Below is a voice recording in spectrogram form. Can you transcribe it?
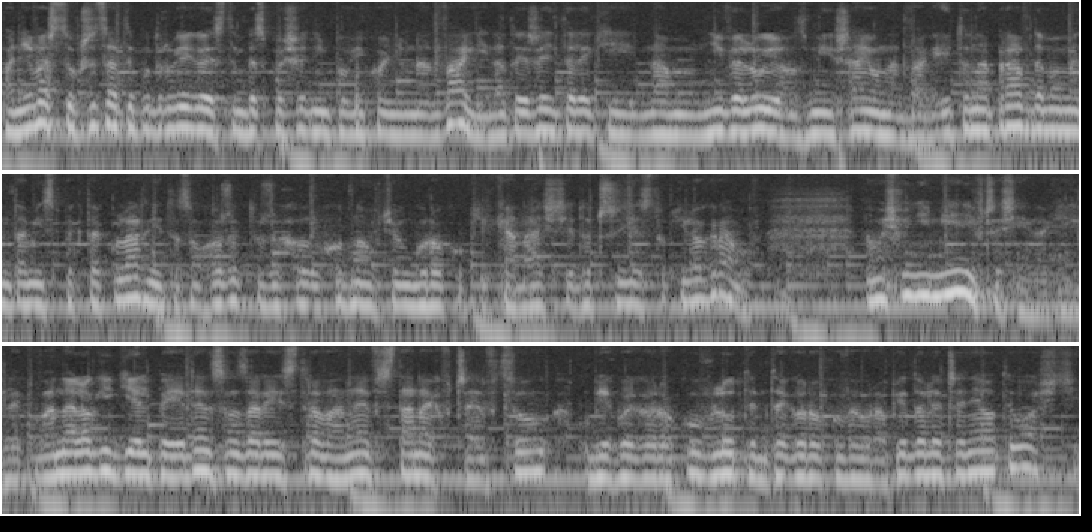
Ponieważ cukrzyca typu drugiego jest tym bezpośrednim powikłaniem nadwagi, no to jeżeli te leki nam niwelują, zmniejszają nadwagę i to naprawdę momentami spektakularnie, to są chorzy, którzy chudną w ciągu roku kilkanaście do 30 kg. No myśmy nie mieli wcześniej takich leków. Analogi GLP-1 są zarejestrowane w Stanach w czerwcu ubiegłego roku, w lutym tego roku w Europie do leczenia otyłości.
